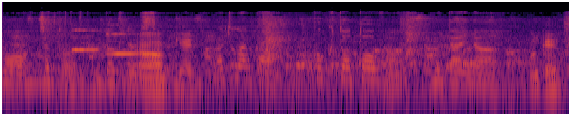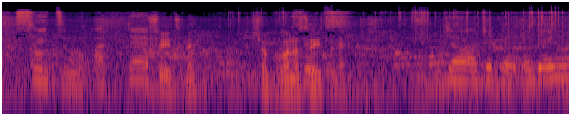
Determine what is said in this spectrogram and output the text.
もうちょっとドキドキあしてる OK あとなんか黒糖豆腐みたいなスイーツもあって。スイーツね。食後のスイーツね。じゃあちょっとおでんうん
